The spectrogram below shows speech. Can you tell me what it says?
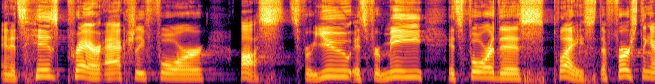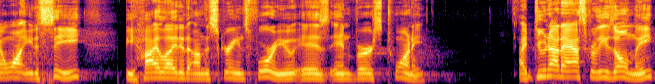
And it's his prayer actually for us. It's for you, it's for me, it's for this place. The first thing I want you to see, be highlighted on the screens for you, is in verse 20. I do not ask for these only,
